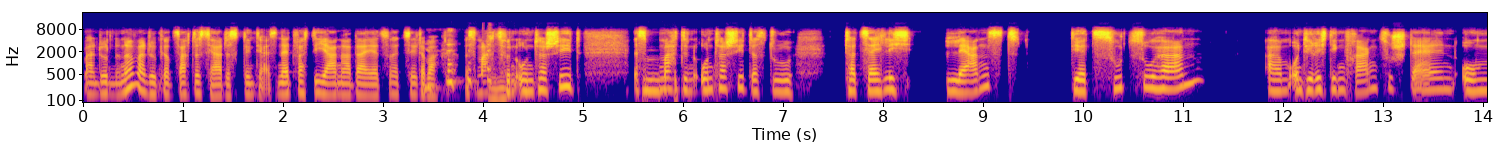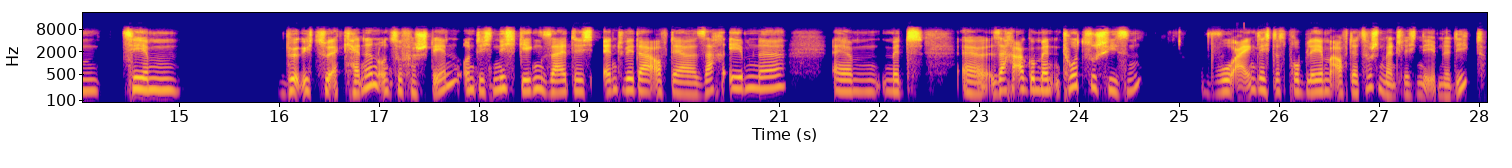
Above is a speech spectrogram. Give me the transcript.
Weil du, ne, weil du gerade sagtest, ja, das klingt ja als nett, was Diana da jetzt so erzählt, aber was macht es für einen Unterschied? Es Mhm. macht den Unterschied, dass du tatsächlich lernst, dir zuzuhören ähm, und die richtigen Fragen zu stellen, um Themen wirklich zu erkennen und zu verstehen und dich nicht gegenseitig entweder auf der Sachebene ähm, mit äh, Sachargumenten totzuschießen, wo eigentlich das Problem auf der zwischenmenschlichen Ebene liegt.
